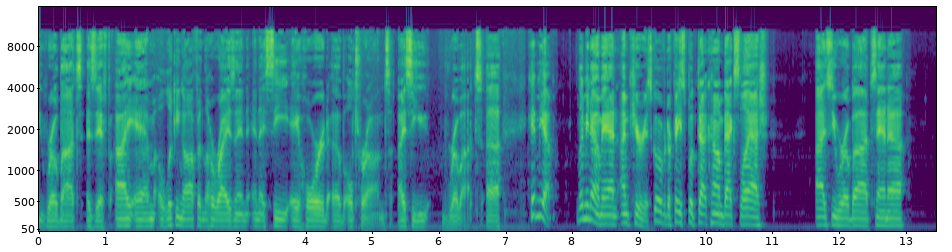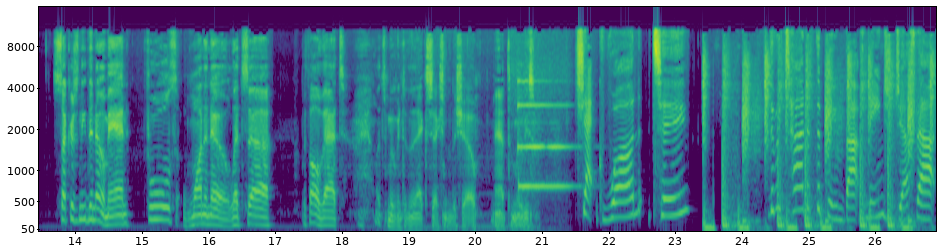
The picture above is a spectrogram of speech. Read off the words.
E Robots, as if I am looking off in the horizon and I see a horde of Ultrons. I see robots. Uh, hit me up. Let me know, man. I'm curious. Go over to facebook.com backslash IC Robots and uh, suckers need to know, man. Fools want to know. Let's, uh, with all that, let's move into the next section of the show at the movies. Check one, two. The return of the boom bap means just that.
